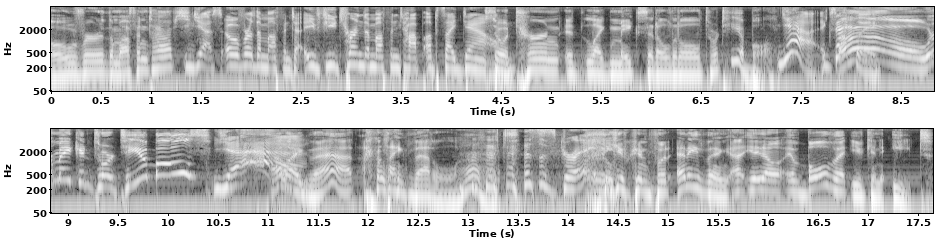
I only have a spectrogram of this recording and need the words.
over the muffin tops? Yes, over the muffin top. If you turn the muffin top upside down. So it turn it like makes it a little tortilla bowl. yeah, exactly. Oh, we're making tortilla balls? yeah. I like that. I like that a lot. This is great. you can put anything, uh, you know, a bowl that you can eat.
